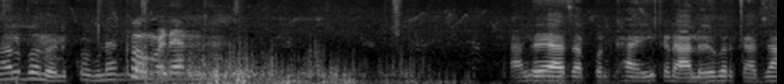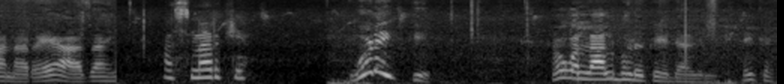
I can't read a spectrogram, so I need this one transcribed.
कोणाला बोलवले कोंबड्या कोंबड्यांना. आलोय आज आपण खाय इकडे आलोय बरं का जाणार आहे आज आहे. असणार की. गोड आहे की? हो का लाल भडक आहे डाळिंब हे काय?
